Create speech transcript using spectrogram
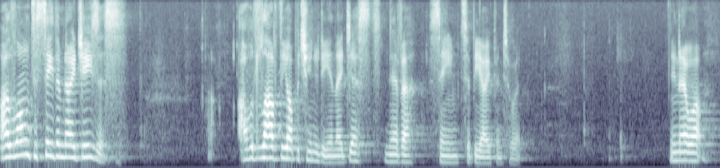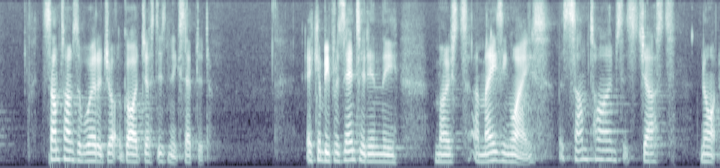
I long to see them know Jesus. I would love the opportunity, and they just never seem to be open to it. You know what? Sometimes the word of God just isn't accepted. It can be presented in the most amazing ways, but sometimes it's just not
